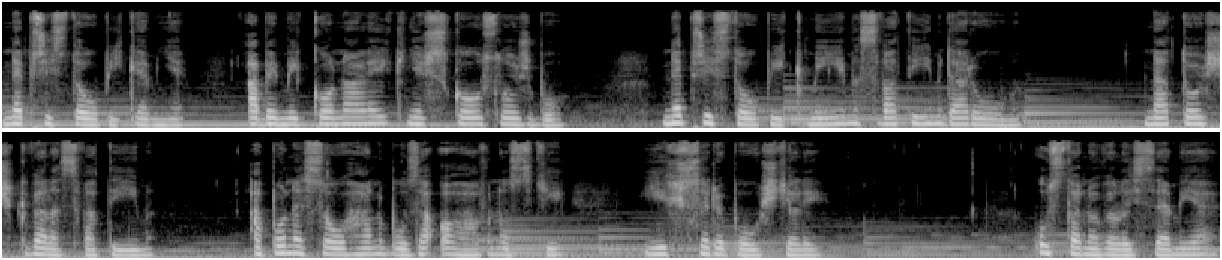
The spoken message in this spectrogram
Nepřistoupí ke mně, aby mi konali kněžskou službu. Nepřistoupí k mým svatým darům, natož k vele svatým, a ponesou hanbu za ohavnosti, jichž se dopouštěli. Ustanovili jsem je,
